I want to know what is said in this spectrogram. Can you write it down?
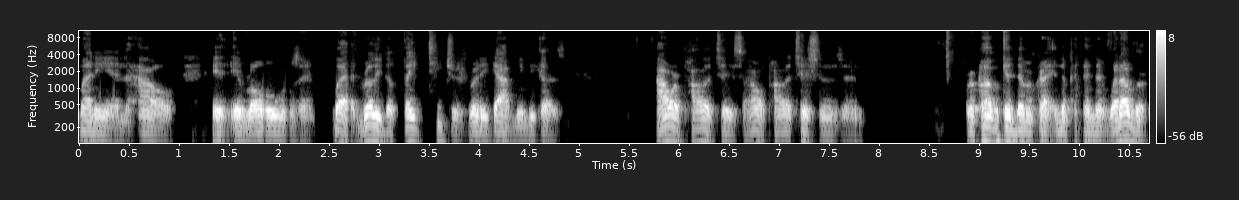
money and how it, it rolls and but really the fake teachers really got me because our politics our politicians and republican democrat independent whatever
